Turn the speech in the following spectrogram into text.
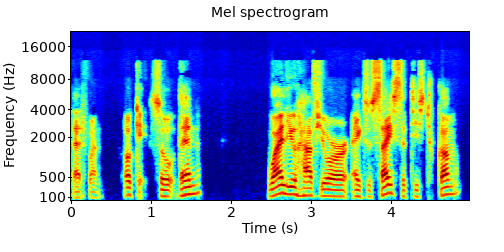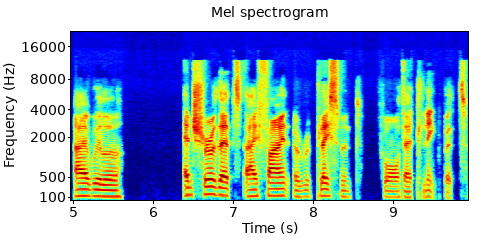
that one. Okay, so then while you have your exercise that is to come, I will ensure that I find a replacement for that link. But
